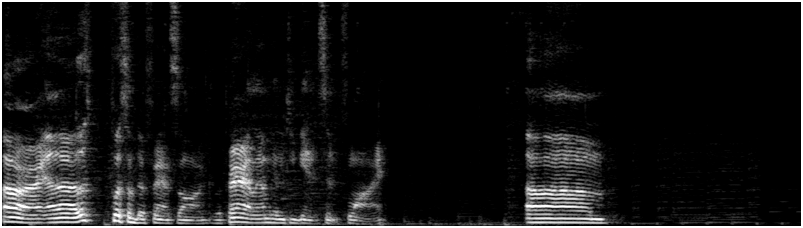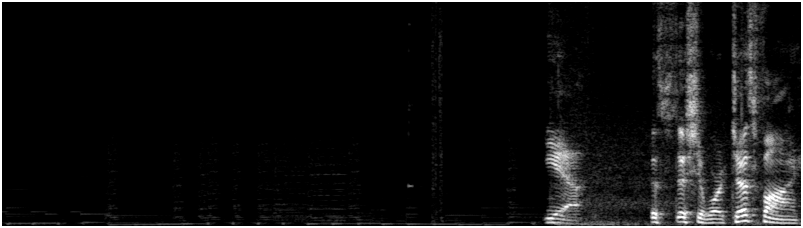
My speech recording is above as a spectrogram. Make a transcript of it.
Alright, uh, let's put some defense on, because apparently I'm gonna keep getting sent flying. Um... Yeah. This, this should work just fine.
